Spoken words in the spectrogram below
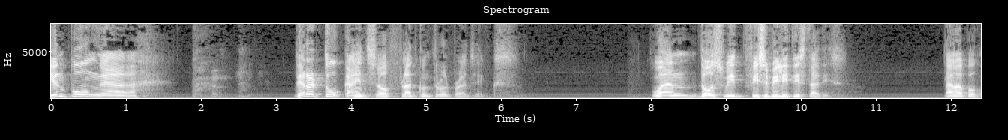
Yun pong, uh, there are two kinds of flood control projects. One, those with feasibility studies. Tama po.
